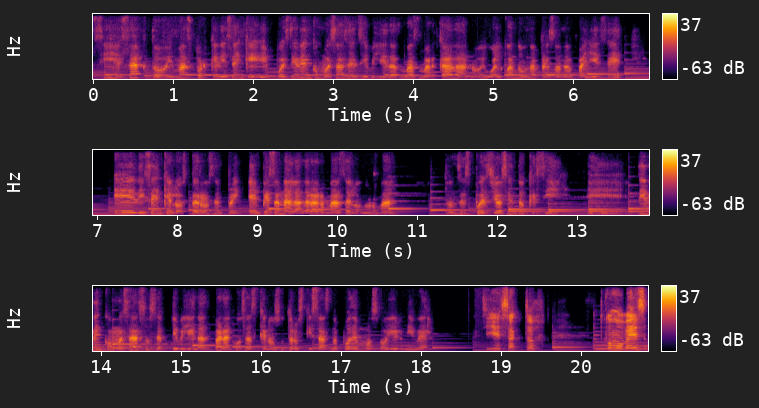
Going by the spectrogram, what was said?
Sí, exacto, y más porque dicen que pues tienen como esa sensibilidad más marcada, ¿no? Igual cuando una persona fallece, eh, dicen que los perros empiezan a ladrar más de lo normal. Entonces, pues yo siento que sí, eh, tienen como esa susceptibilidad para cosas que nosotros quizás no podemos oír ni ver. Sí, exacto. Como ves,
